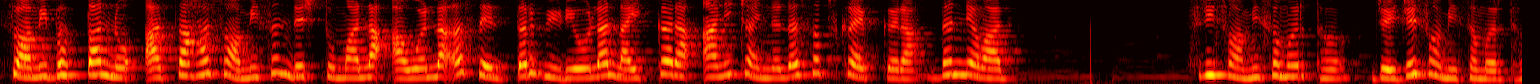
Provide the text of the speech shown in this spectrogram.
स्वामी भक्तांनो आजचा हा स्वामी संदेश तुम्हाला आवडला असेल तर व्हिडिओला लाईक करा आणि चॅनलला सबस्क्राईब करा. धन्यवाद. श्री स्वामी समर्थ. जय जय स्वामी समर्थ.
